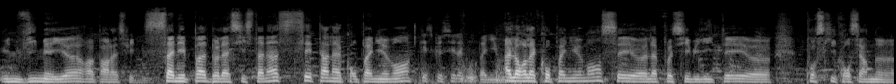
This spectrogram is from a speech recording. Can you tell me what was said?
une vie meilleure par la suite. Ça n'est pas de l'assistanat, c'est un accompagnement. Qu'est-ce que c'est l'accompagnement? Alors l'accompagnement, c'est euh, la possibilité, euh, pour ce qui concerne euh,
